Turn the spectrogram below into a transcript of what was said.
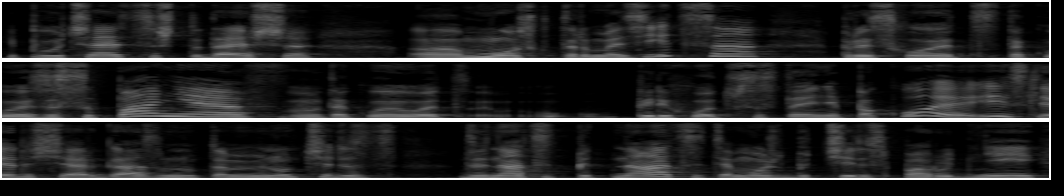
и получается, что дальше э, мозг тормозится, происходит такое засыпание, такой вот переход в состояние покоя, и следующий оргазм, ну, там, минут через 12-15, а может быть, через пару дней,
